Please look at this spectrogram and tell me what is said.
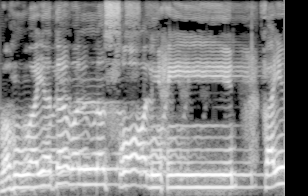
وهو يتولى الصالحين. فإن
